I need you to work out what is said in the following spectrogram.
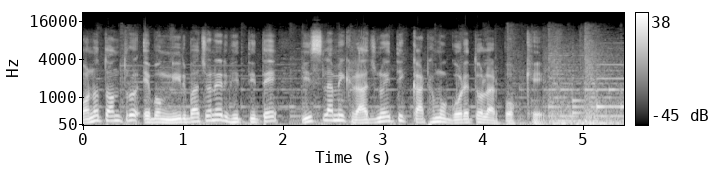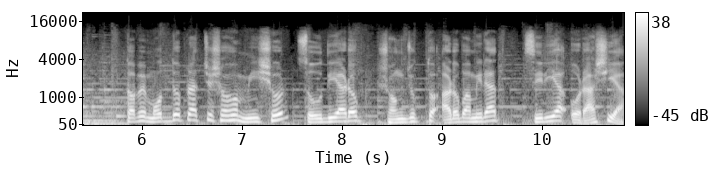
গণতন্ত্র এবং নির্বাচনের ভিত্তিতে ইসলামিক রাজনৈতিক কাঠামো গড়ে তোলার পক্ষে। তবে মধ্যপ্রাচ্য সহ মিশর, সৌদি আরব, সংযুক্ত আরব আমিরাত, সিরিয়া ও রাশিয়া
